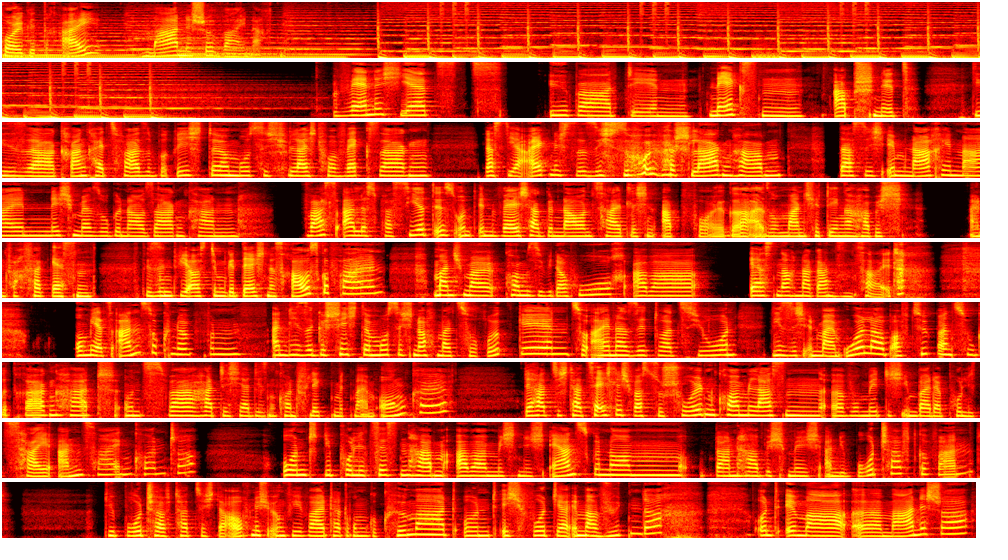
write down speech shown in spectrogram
Folge 3 Manische Weihnachten. Wenn ich jetzt über den nächsten Abschnitt dieser Krankheitsphase berichte, muss ich vielleicht vorweg sagen, dass die Ereignisse sich so überschlagen haben, dass ich im Nachhinein nicht mehr so genau sagen kann, was alles passiert ist und in welcher genauen zeitlichen Abfolge. Also manche Dinge habe ich einfach vergessen. Die sind wie aus dem Gedächtnis rausgefallen. Manchmal kommen sie wieder hoch, aber erst nach einer ganzen Zeit. Um jetzt anzuknüpfen an diese Geschichte, muss ich noch mal zurückgehen zu einer Situation, die sich in meinem Urlaub auf Zypern zugetragen hat. Und zwar hatte ich ja diesen Konflikt mit meinem Onkel. Der hat sich tatsächlich was zu Schulden kommen lassen, äh, womit ich ihm bei der Polizei anzeigen konnte. Und die Polizisten haben aber mich nicht ernst genommen. Dann habe ich mich an die Botschaft gewandt. Die Botschaft hat sich da auch nicht irgendwie weiter drum gekümmert und ich wurde ja immer wütender und immer äh, manischer.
